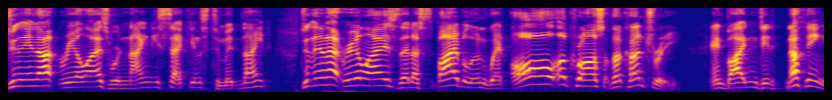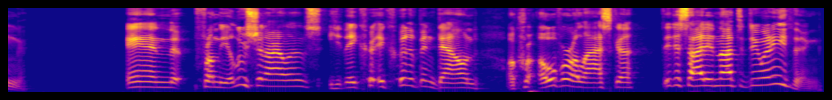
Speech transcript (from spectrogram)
Do they not realize we're 90 seconds to midnight? Do they not realize that a spy balloon went all across the country and Biden did nothing? And from the Aleutian Islands, they could it could have been downed over Alaska. They decided not to do anything.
